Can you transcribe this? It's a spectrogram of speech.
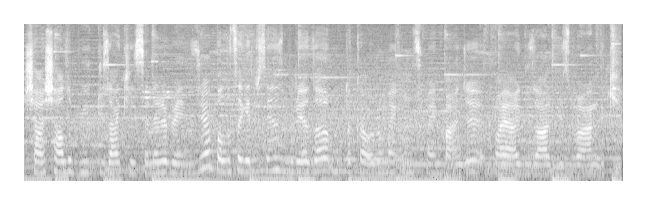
şaşalı büyük güzel kiliselere benziyor. Balat'a gelirseniz buraya da mutlaka uğramayı unutmayın bence. Bayağı güzel biz beğendik.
